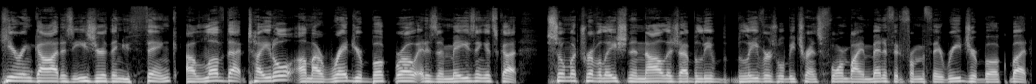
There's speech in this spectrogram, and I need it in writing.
hearing God is easier than you think. I love that title. Um, I read your book, bro. It is amazing. It's got so much revelation and knowledge. I believe believers will be transformed by and benefit from if they read your book. But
